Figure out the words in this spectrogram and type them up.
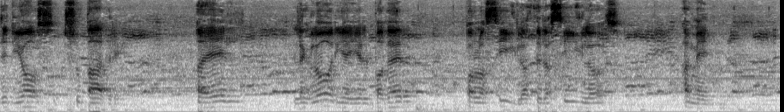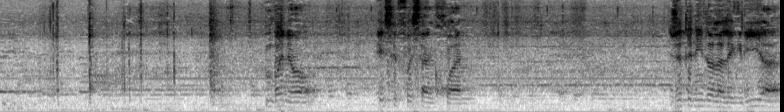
de Dios su Padre. A Él la gloria y el poder por los siglos de los siglos. Amén. Bueno, ese fue San Juan. Yo he tenido la alegría,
